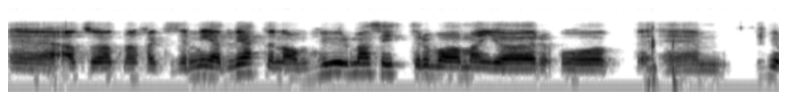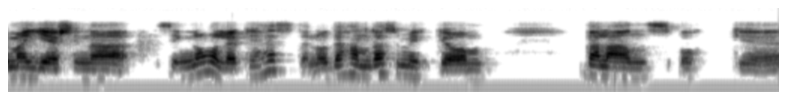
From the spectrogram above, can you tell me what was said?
Eh, alltså att man faktiskt är medveten om hur man sitter och vad man gör och eh, hur man ger sina signaler till hästen. Och det handlar så mycket om balans och eh,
